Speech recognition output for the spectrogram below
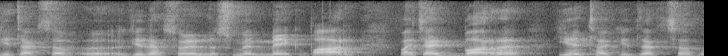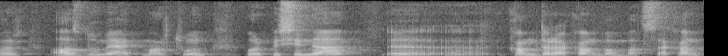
գիտակցորեն լսում է մեկ բառ, բայց այդ բառը ենթագիտակցաբար ազդում է այդ մարդուն, որպեսզի նա կամ դրական բամբացական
